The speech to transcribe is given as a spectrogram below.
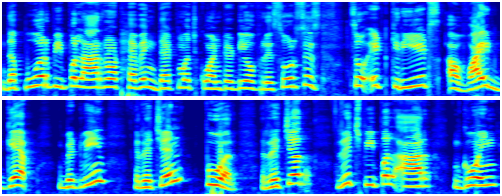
The poor people are not having that much quantity of resources. So it creates a wide gap between rich and poor. Richer rich people are going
